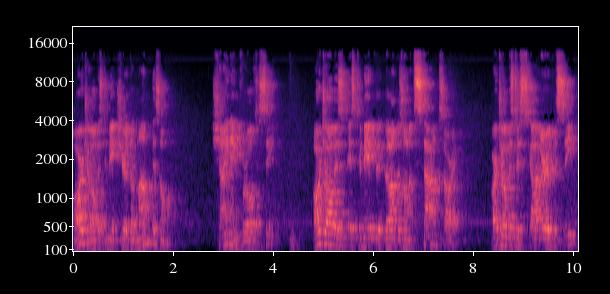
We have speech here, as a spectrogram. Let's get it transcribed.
Our job is to make sure the lamp is on, shining for all to see. Our job is, is to make the, the lamp is on its stand, sorry. Our job is to scatter the seed.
